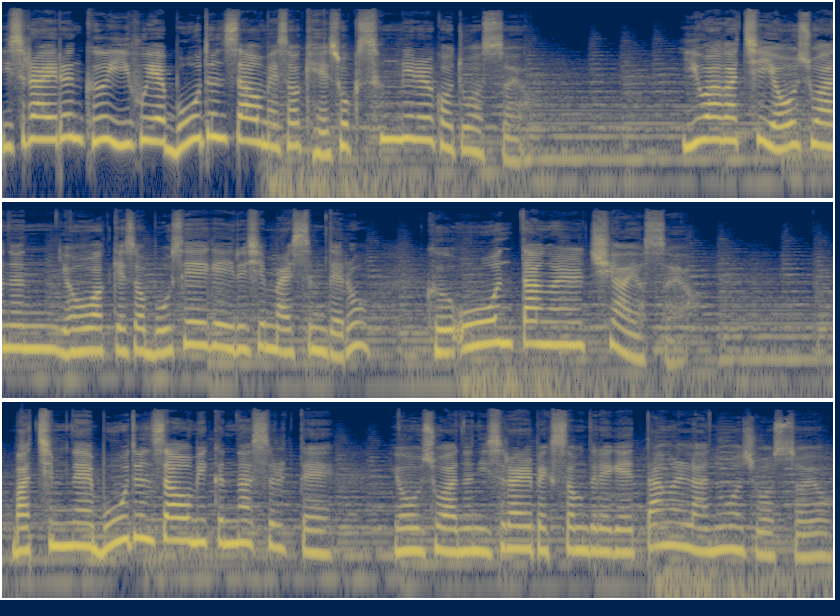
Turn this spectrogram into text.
이스라엘은 그 이후의 모든 싸움에서 계속 승리를 거두었어요. 이와 같이 여호수아는 여호와께서 모세에게 이르신 말씀대로 그 온 땅을 취하였어요. 마침내 모든 싸움이 끝났을 때 여호수아는 이스라엘 백성들에게 땅을 나누어 주었어요.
